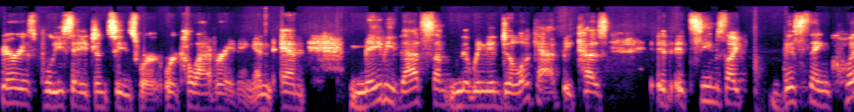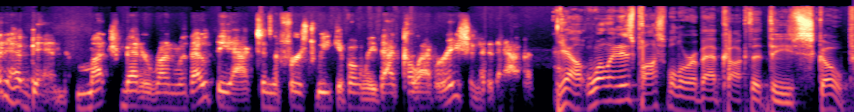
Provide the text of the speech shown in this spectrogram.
various police agencies were, were collaborating and and maybe that's something that we need to look at because it, it seems like this thing could have been much better run without the act in the first week if only that collaboration had happened yeah, well, it is possible, Laura Babcock, that the scope,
